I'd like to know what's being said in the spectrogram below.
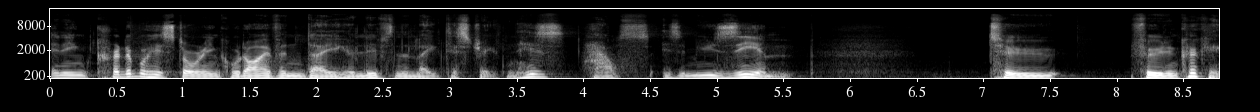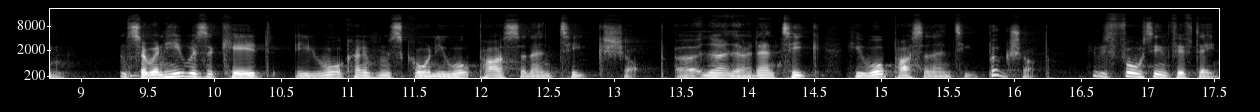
an incredible historian called Ivan Day who lives in the Lake District, and his house is a museum to food and cooking. So when he was a kid, he'd walk home from school and he walked past an antique shop. Uh, no, no, an antique. He walked past an antique bookshop. He was 14, 15.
